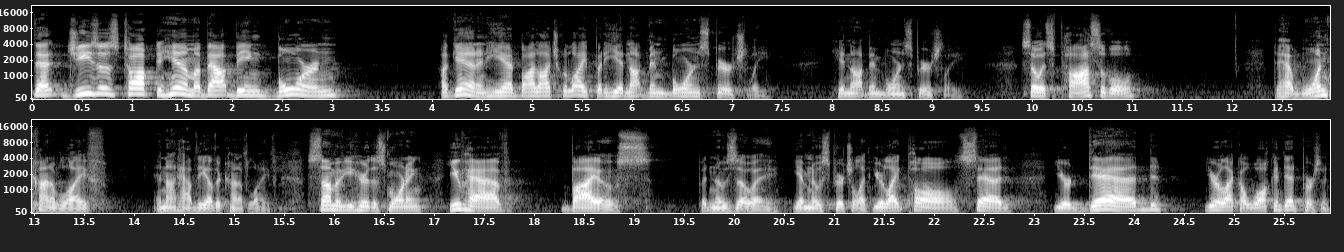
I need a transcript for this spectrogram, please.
That Jesus talked to him about being born again, and he had biological life, but he had not been born spiritually. He had not been born spiritually. So it's possible to have one kind of life and not have the other kind of life. Some of you here this morning, you have bios, but no Zoe. You have no spiritual life. You're like Paul said, you're dead. You're like a walking dead person.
